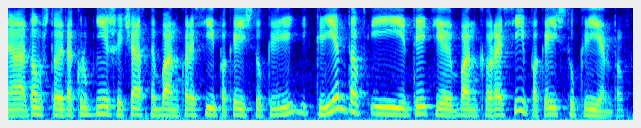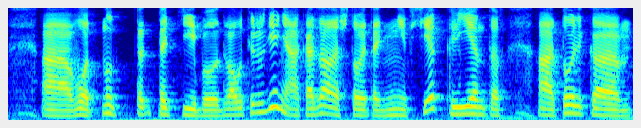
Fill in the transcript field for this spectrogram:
о том, что это крупнейший частный банк в России по количеству клиентов и третий банк в России по количеству клиентов. А, вот, ну, такие было два утверждения. Оказалось, что это не всех клиентов, а только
